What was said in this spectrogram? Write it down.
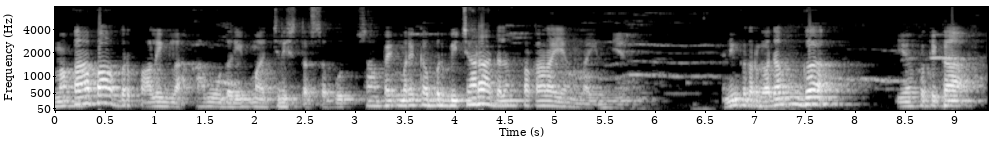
maka apa? Berpalinglah kamu dari majelis tersebut sampai mereka berbicara dalam perkara yang lainnya. Ini kadang-kadang enggak. Ya, ketika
